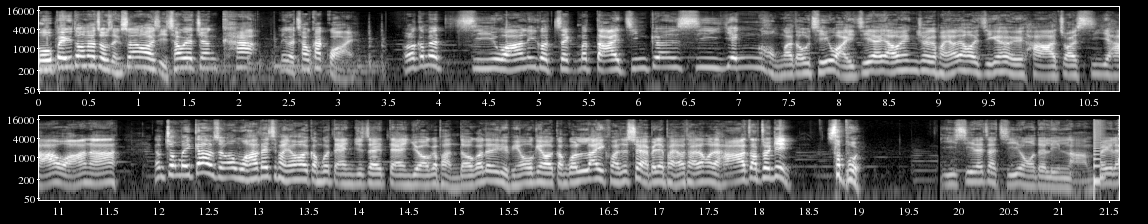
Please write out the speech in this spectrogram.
无备当他造成伤害时抽一张卡呢个抽卡怪好啦今日试玩呢个植物大战僵尸英雄啊到此为止啦有兴趣嘅朋友咧可以自己去下载试下玩啊咁仲未加入上我门下底小朋友可以揿个订阅就系订阅我嘅频道觉得呢条片 ok 可以揿个 like 或者 share 俾你朋友睇啦我哋下集再见失陪意思咧就系只要我哋练南非咧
